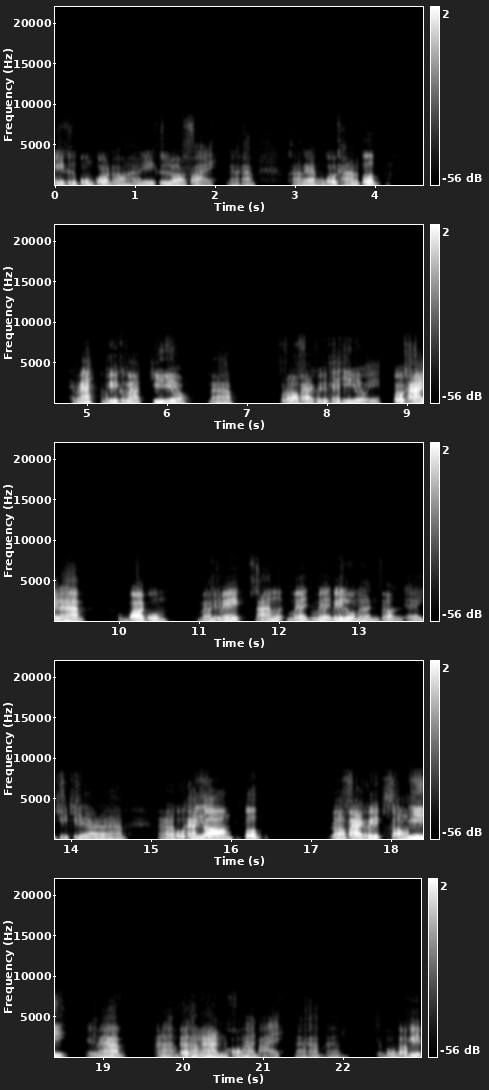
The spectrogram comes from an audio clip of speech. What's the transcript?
นี่คือปุ่มกดเนาะอันนี้คือหลอดไฟนะครับ ครั้งแรกผมกดค้างแล้วปุ๊บเห็นไหมกระพริบขึ้นมาทีเดียวนะครับ หลอไฟกระพริบแค่ทีเดียวเองกดค้างอยู่นะครับ ผมปล่อยปุ่ม มันจะไม่ค้างเหมือนไม่ไม่ไม่รวมเหมือนตอนไอคลิปที่แล้วนะครับแล้วกดครั้งที่สองปุ๊บหลอไฟกระพริบสองทีเห็นไหมครับ อ่ามันก็ทำงานของมันไปนะครับอ่าเดี๋ยวผมกระพริบ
